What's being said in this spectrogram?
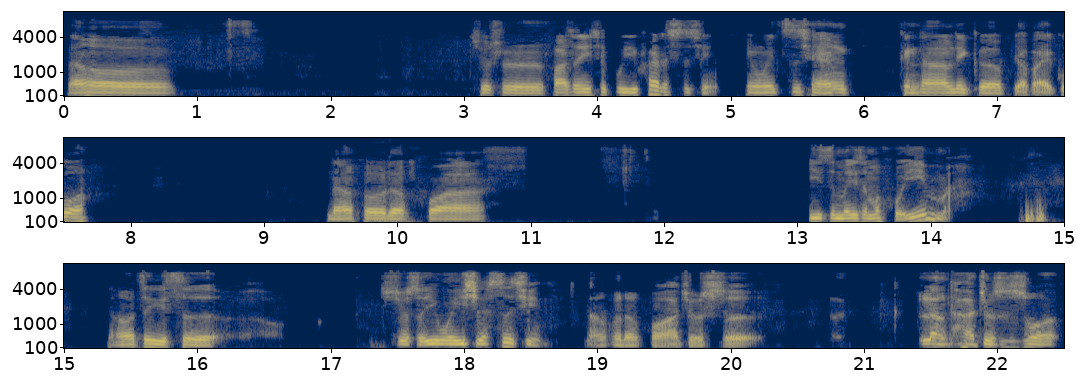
然后就是发生一些不愉快的事情，因为之前跟他那个表白过，然后的话一直没什么回应嘛，然后这一次就是因为一些事情，然后的话就是。让他就是说，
